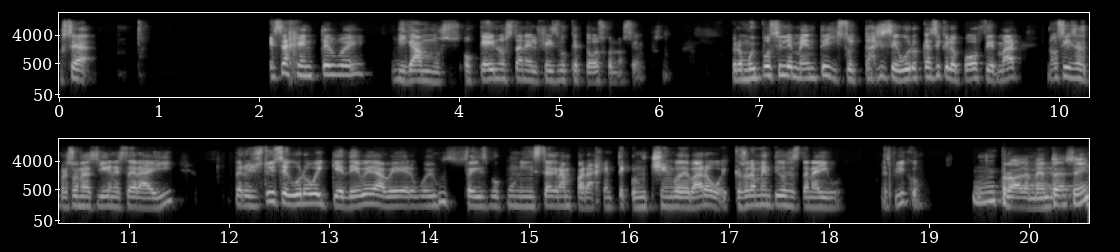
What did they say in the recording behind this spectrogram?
o sea, esa gente, güey, digamos, ok, no está en el Facebook que todos conocemos, pero muy posiblemente, y estoy casi seguro, casi que lo puedo afirmar, no sé si esas personas lleguen a estar ahí, pero yo estoy seguro, güey, que debe de haber, güey, un Facebook, un Instagram para gente con un chingo de varo, güey, que solamente ellos están ahí, güey. ¿Me explico? Mm, probablemente, sí.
